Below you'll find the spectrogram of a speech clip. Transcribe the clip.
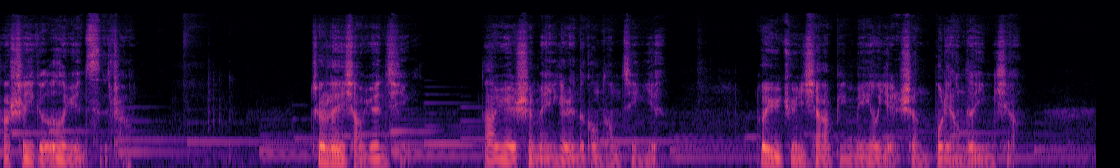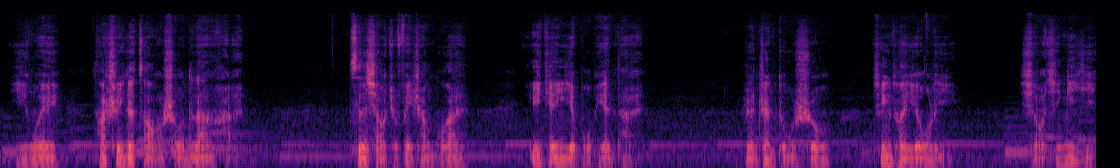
他是一个厄运磁场。这类小冤情，大约是每一个人的共同经验。对于军霞，并没有衍生不良的影响，因为他是一个早熟的男孩，自小就非常乖，一点也不变态，认真读书，进退有礼，小心翼翼，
